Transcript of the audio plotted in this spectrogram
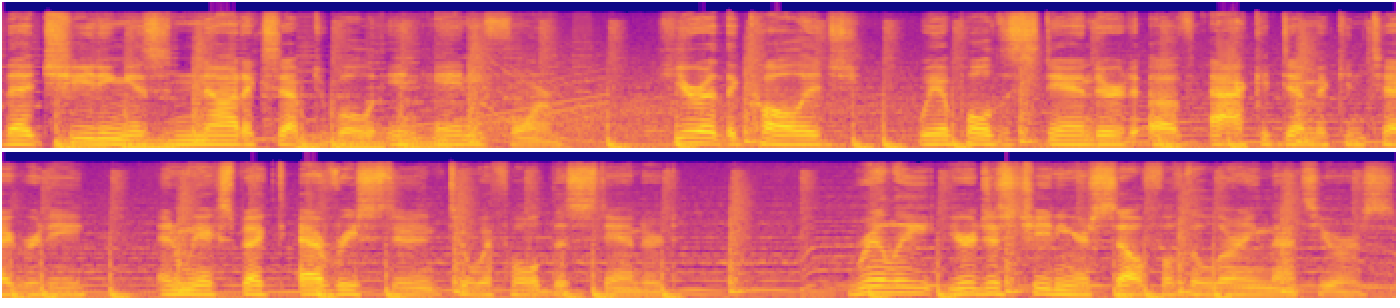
that cheating is not acceptable in any form. Here at the college, we uphold the standard of academic integrity, and we expect every student to withhold this standard. Really, you're just cheating yourself of the learning that's yours.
